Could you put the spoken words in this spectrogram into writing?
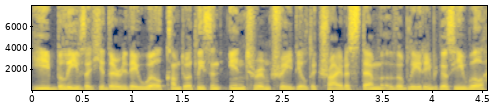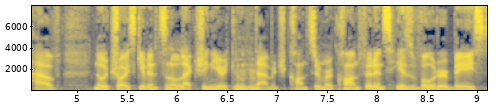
he believes that he, they will come to at least an interim trade deal to try to stem the bleeding because he will have no choice given it's an election year. It can mm-hmm. damage consumer confidence, his voter base,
